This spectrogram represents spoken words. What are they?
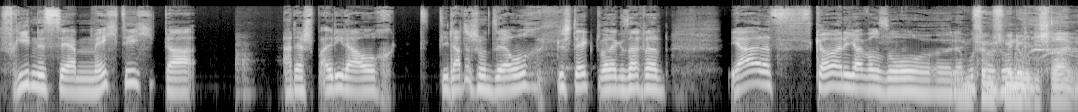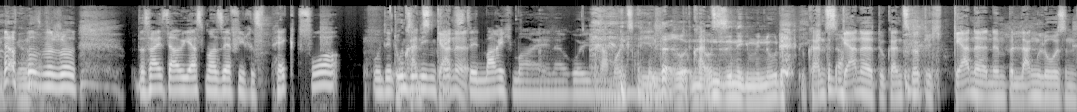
Frieden ist sehr mächtig, da hat der Spaldi da auch die Latte schon sehr hoch gesteckt, weil er gesagt hat, ja, das kann man nicht einfach so, äh, da In muss man fünf schon, Minuten schreiben. da genau. muss man schon. Das heißt, da habe ich erstmal sehr viel Respekt vor und den Du kannst unsinnigen gerne- Text, den mache ich mal in der ruhigen. Ramonski, In der, in kannst, unsinnigen Minute. du kannst Genau. gerne, du kannst wirklich gerne einen belanglosen,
